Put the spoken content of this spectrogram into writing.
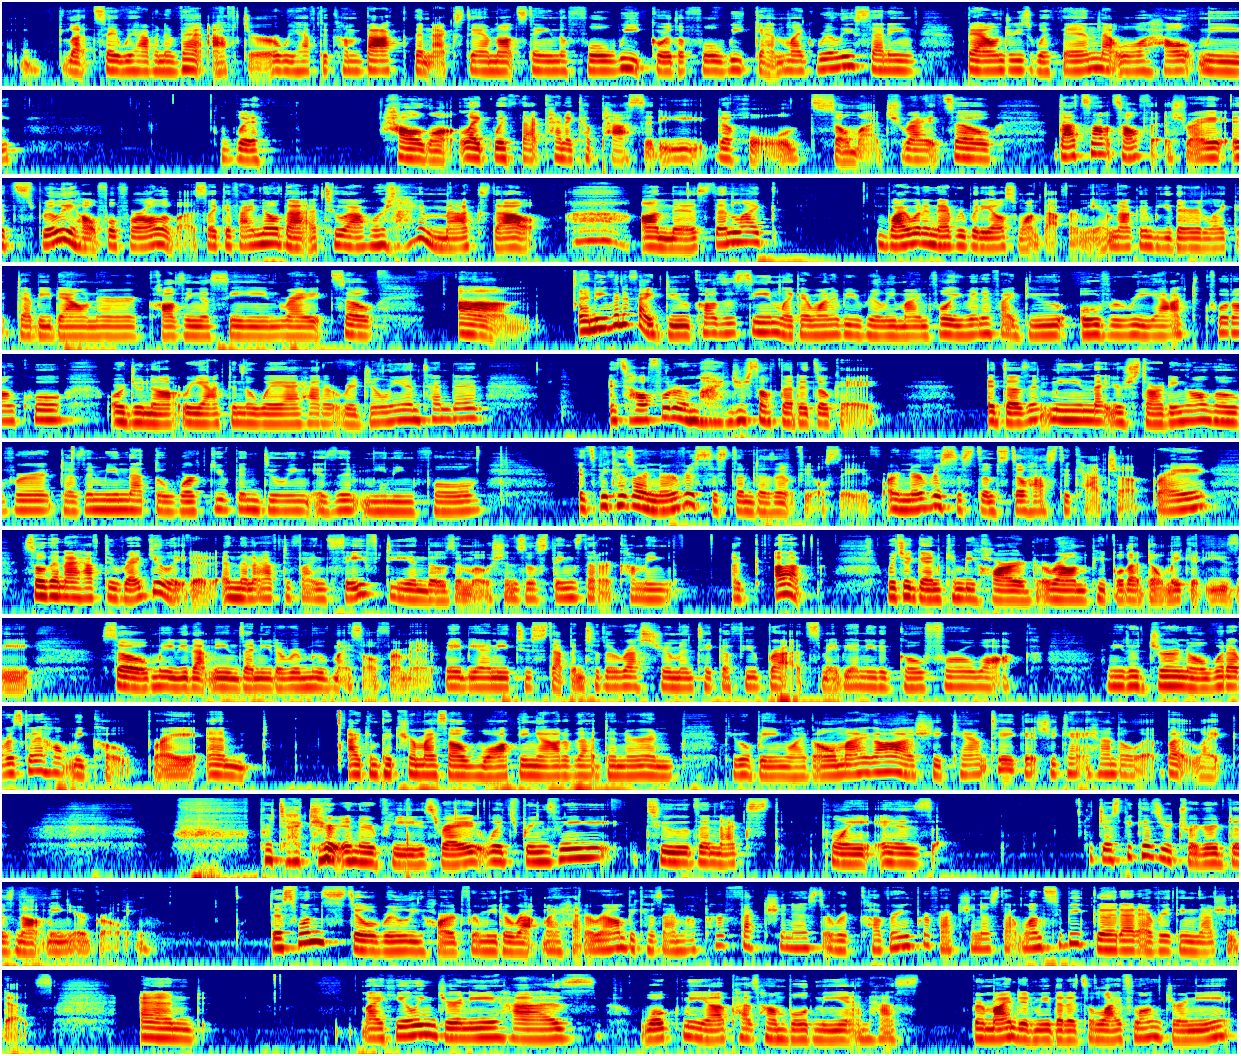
let's say we have an event after, or we have to come back the next day. I'm not staying the full week or the full weekend. Like, really setting boundaries within that will help me with how long, like with that kind of capacity to hold so much, right? So that's not selfish, right? It's really helpful for all of us. Like if I know that at two hours I am maxed out on this, then like why wouldn't everybody else want that for me? I'm not going to be there like Debbie Downer causing a scene, right? So, um, and even if I do cause a scene, like I want to be really mindful, even if I do overreact, quote unquote, or do not react in the way I had originally intended, it's helpful to remind yourself that it's okay. It doesn't mean that you're starting all over. It doesn't mean that the work you've been doing isn't meaningful. It's because our nervous system doesn't feel safe. Our nervous system still has to catch up, right? So then I have to regulate it and then I have to find safety in those emotions, those things that are coming up, which again can be hard around people that don't make it easy. So maybe that means I need to remove myself from it. Maybe I need to step into the restroom and take a few breaths. Maybe I need to go for a walk. I need a journal, whatever's going to help me cope, right? And I can picture myself walking out of that dinner and people being like, oh my gosh, she can't take it. She can't handle it. But like, protect your inner peace, right? Which brings me to the next point is just because you're triggered does not mean you're growing. This one's still really hard for me to wrap my head around because I'm a perfectionist, a recovering perfectionist that wants to be good at everything that she does. And my healing journey has woke me up, has humbled me, and has reminded me that it's a lifelong journey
